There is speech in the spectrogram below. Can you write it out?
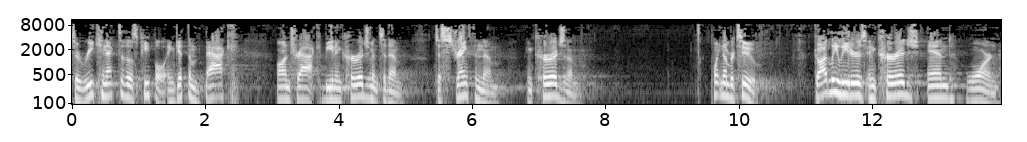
to reconnect to those people and get them back on track, be an encouragement to them, to strengthen them, encourage them. Point number two. Godly leaders encourage and warn.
